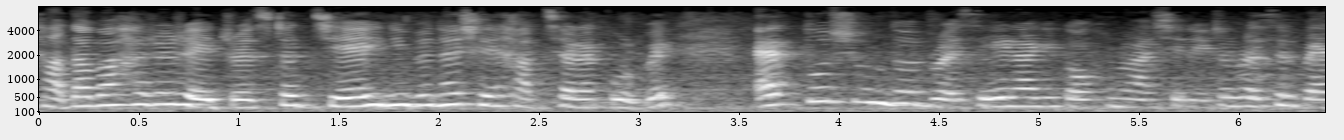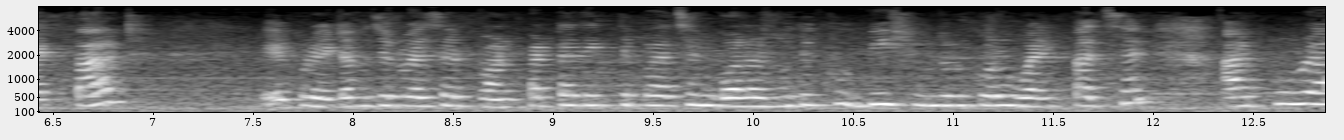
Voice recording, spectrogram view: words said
সাদাবাহারের এই ড্রেসটা যেই নিবে না সে হাতছাড়া করবে। এত সুন্দর ড্রেস, এর আগে কখনো আসেনি। এটা ড্রেসের ব্যাক পার্ট এরপর এটা হচ্ছে ড্রেসের ফ্রন্ট পার্টটা দেখতে পাচ্ছেন। গলার মধ্যে খুবই সুন্দর করে ওয়ার্ক পাচ্ছেন। আর পুরা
